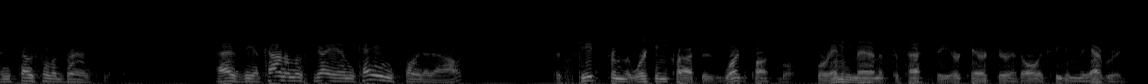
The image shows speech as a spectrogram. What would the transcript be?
and social advancement. As the economist J.M. Keynes pointed out, Escape from the working classes was possible for any man of capacity or character at all exceeding the average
